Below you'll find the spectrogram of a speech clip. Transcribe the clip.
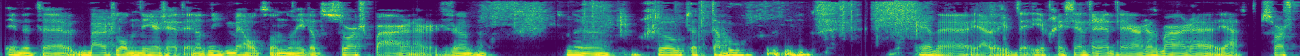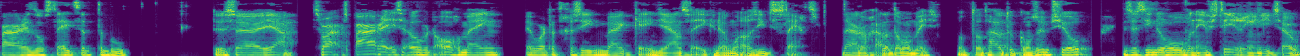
in het uh, buitenland neerzet en dat niet meldt, dan heet dat zwart sparen. Nou, dat is een, een grote taboe. en, ja, je hebt, geen centenrente ergens, maar ja, zwart sparen is nog steeds een taboe. Dus ja, zwaar, sparen is over het algemeen wordt het gezien bij Keynesiaanse economen als iets slechts. Daardoor gaat het allemaal mis. Want dat houdt de consumptie op. En ze zien de rol van investeringen niet zo.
